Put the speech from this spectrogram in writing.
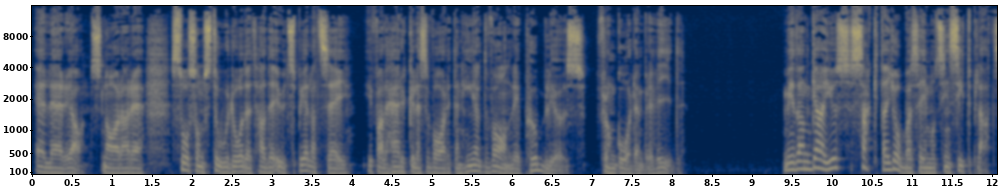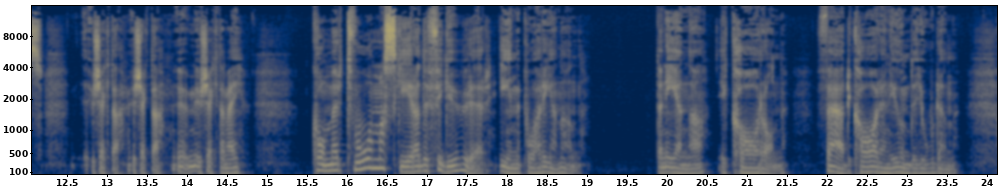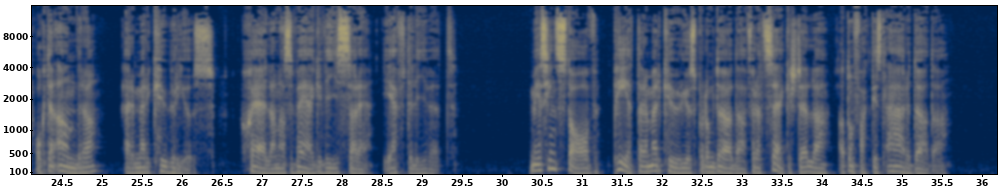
Eller ja, snarare så som stordådet hade utspelat sig ifall Herkules varit en helt vanlig Publius från gården bredvid. Medan Gaius sakta jobbar sig mot sin sittplats, ursäkta, ursäkta, um, ursäkta mig, kommer två maskerade figurer in på arenan. Den ena är Karon, färdkaren i underjorden, och den andra är Merkurius, själarnas vägvisare i efterlivet. Med sin stav petar Merkurius på de döda för att säkerställa att de faktiskt är döda.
